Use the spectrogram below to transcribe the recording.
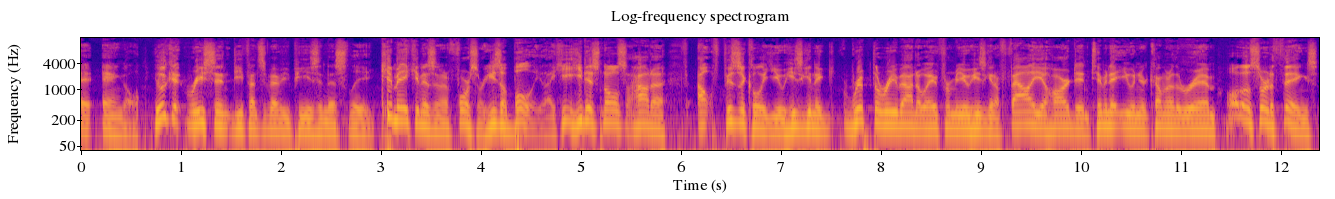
a- angle. You look at recent defensive MVPs in this league. Kim Aiken is an enforcer. He's a bully. Like he, he just knows how to out physical you. He's going to rip the rebound away from you. He's going to foul you hard to intimidate you when you're coming to the rim. All those sort of things.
